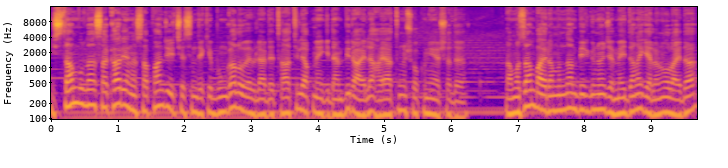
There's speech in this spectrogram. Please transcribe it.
İstanbul'dan Sakarya'nın Sapanca ilçesindeki bungalov evlerde tatil yapmaya giden bir aile hayatının şokunu yaşadı. Ramazan bayramından bir gün önce meydana gelen olayda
